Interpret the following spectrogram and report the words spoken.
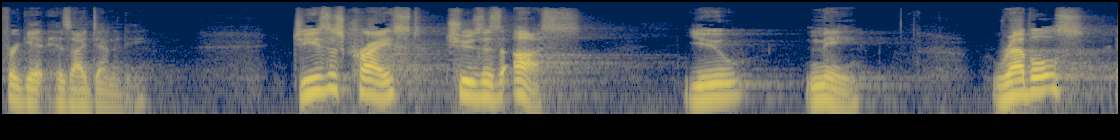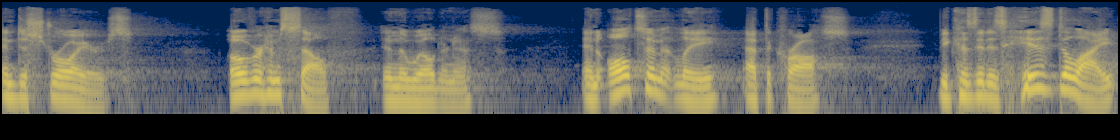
forget his identity. Jesus Christ chooses us, you, me, rebels and destroyers over himself in the wilderness, and ultimately at the cross, because it is his delight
